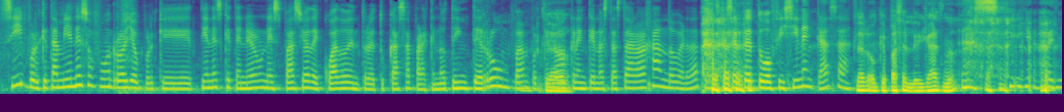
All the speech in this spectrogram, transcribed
Sí, porque también eso fue un rollo, porque tienes que tener un espacio adecuado dentro de tu casa para que no te interrumpan, porque luego creen que no estás trabajando, ¿verdad? Tienes que hacerte tu oficina en casa. Claro, o que pasa el del gas, ¿no? Sí, oye.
